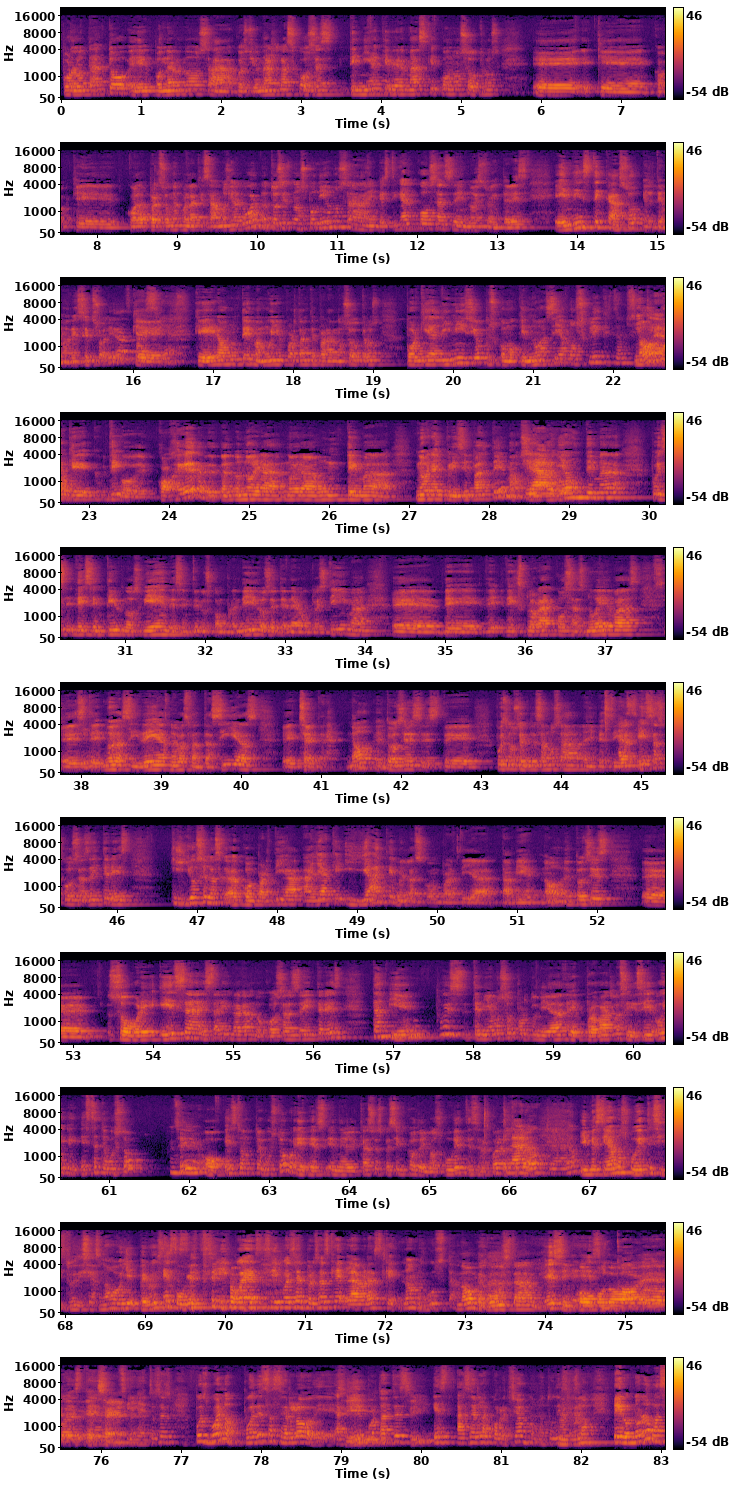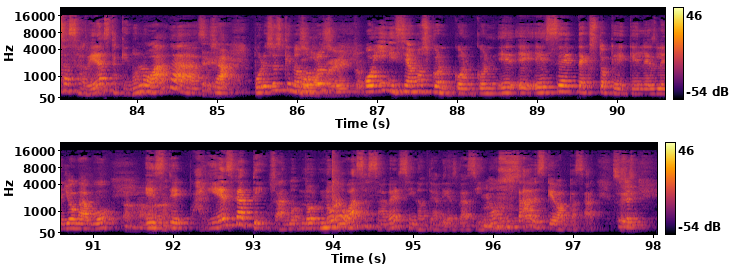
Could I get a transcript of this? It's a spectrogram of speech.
Por lo tanto, eh, ponernos a cuestionar las cosas tenía que ver más que con nosotros, que, que, con la persona con la que estábamos dialogando. Entonces nos poníamos a investigar cosas de nuestro interés. En este caso, el tema de sexualidad, que, que era un tema muy importante para nosotros, porque al inicio pues como que no hacíamos clic, ¿no? Porque digo, coger eh, no, era, no era un tema, no era el principal tema, o sea, había un tema pues de sentirnos bien, de sentirnos comprendidos, de tener autoestima, eh, de, de, de, explorar cosas nuevas, este, nuevas ideas, nuevas fantasías, etcétera, ¿no? Entonces, este, pues nos empezamos a, investigar esas cosas de interés y yo se las ah, compartía a Yaque y Yaque me las compartía también, ¿no? Entonces, eh, sobre esa, estar indagando cosas de interés, también pues teníamos oportunidad de probarlas y decir, oye, ¿esta te gustó? ¿Sí? O esto no te gustó, eh, es en el caso específico de los juguetes, ¿recuerdas? Claro, claro. Investigamos juguetes y tú decías, no, oye, pero este juguete. Sí, pues, sí, puede ser, pero es que la verdad es que no me gusta. No me gusta, es incómodo, es incómodo eh, este, Sí, entonces, pues bueno, puedes hacerlo. Eh, aquí lo importante es, es, hacer la corrección, como tú dices, ¿no? Pero no lo vas a saber hasta que no lo hagas. O sea, por eso es que nosotros hoy iniciamos con, con, con ese texto que, que les leyó Gabo este, arriesgate, o sea, no, no, no, lo vas a saber si no te arriesgas, si no sabes qué va a pasar.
